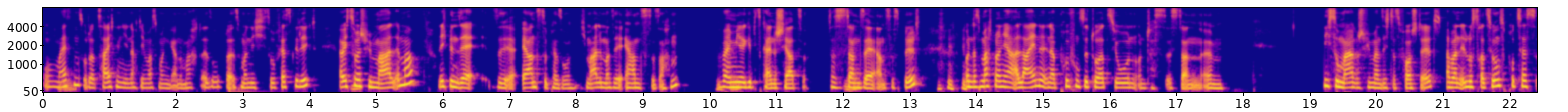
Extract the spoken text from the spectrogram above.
mhm. meistens, oder zeichnen, je nachdem, was man gerne macht. Also da ist man nicht so festgelegt. Aber ich zum mhm. Beispiel mal immer und ich bin sehr, sehr ernste Person. Ich male immer sehr ernste Sachen. Bei mhm. mir gibt es keine Scherze. Das ist dann ein sehr ernstes Bild. Und das macht man ja alleine in der Prüfungssituation und das ist dann ähm, nicht so magisch, wie man sich das vorstellt. Aber ein Illustrationsprozess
